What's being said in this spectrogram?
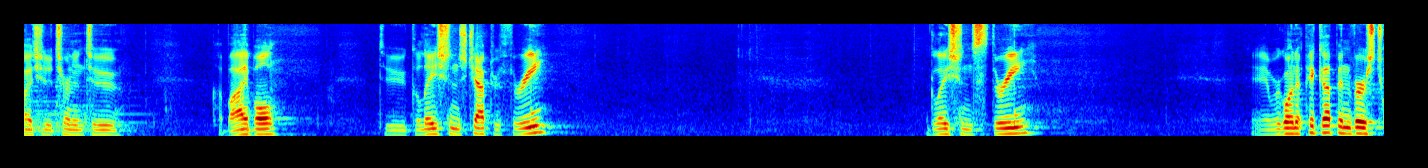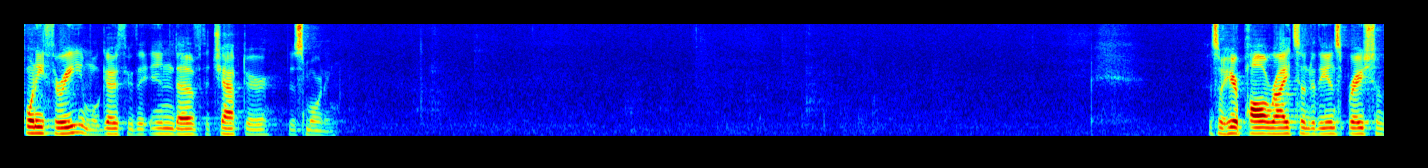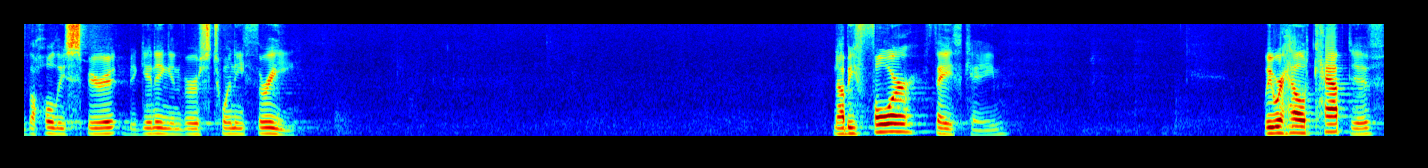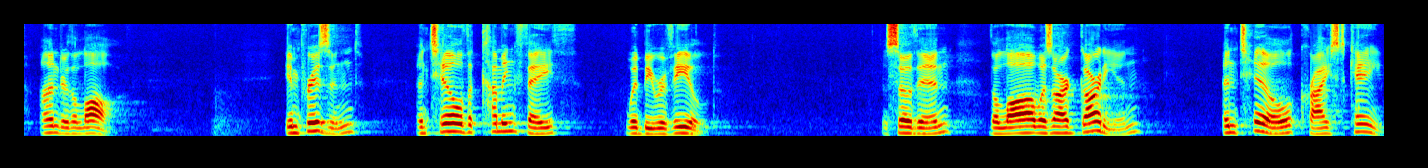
Invite you to turn into a Bible to Galatians chapter 3. Galatians 3. And we're going to pick up in verse 23, and we'll go through the end of the chapter this morning. And so here Paul writes under the inspiration of the Holy Spirit, beginning in verse 23. Now, before faith came, we were held captive under the law, imprisoned until the coming faith would be revealed. So then, the law was our guardian until Christ came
